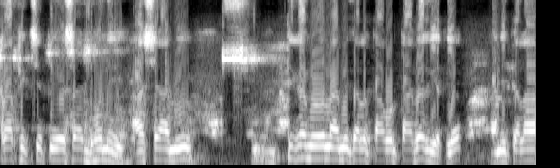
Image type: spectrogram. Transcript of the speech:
ट्रॅफिकचे पी एस आय ढोणे असे आम्ही तिघं मिळून आम्ही त्याला ताबड ताब्यात घेतलं आणि त्याला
